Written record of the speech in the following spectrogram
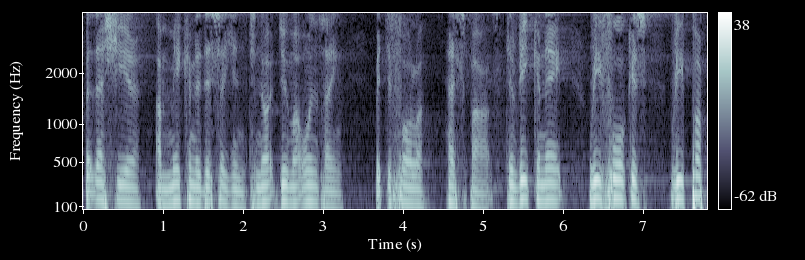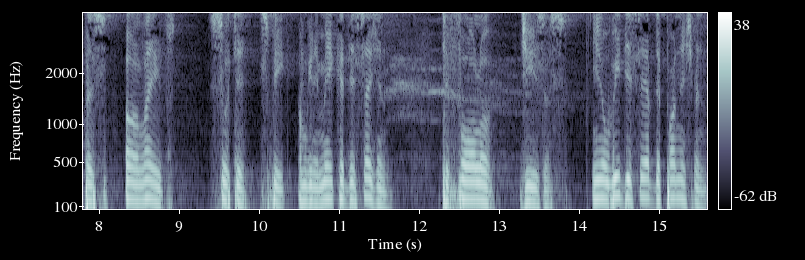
But this year, I'm making a decision to not do my own thing, to follow his paths, to reconnect, refocus, repurpose our lives, so to speak. I'm going to make a decision to follow Jesus. You know, we deserve the punishment.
